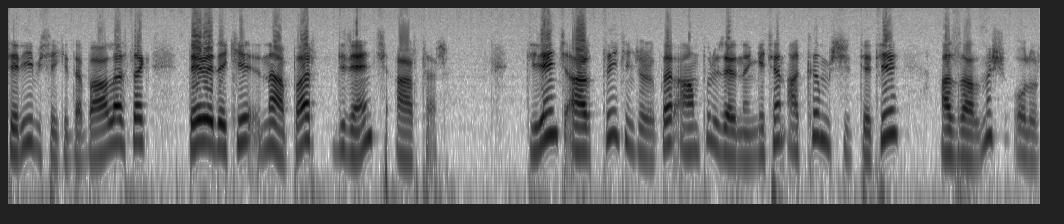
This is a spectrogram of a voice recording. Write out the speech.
seri bir şekilde bağlarsak devredeki ne yapar? Direnç artar. Direnç arttığı için çocuklar ampul üzerinden geçen akım şiddeti azalmış olur.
